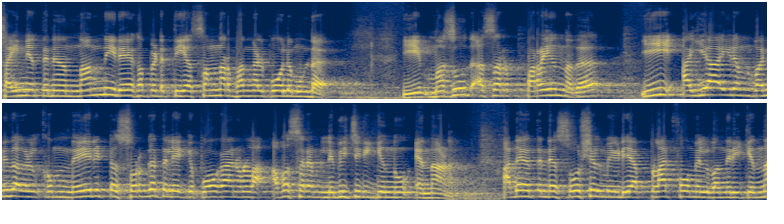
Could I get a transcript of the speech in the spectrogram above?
സൈന്യത്തിന് നന്ദി രേഖപ്പെടുത്തിയ സന്ദർഭങ്ങൾ പോലുമുണ്ട്. ഈ മസൂദ് അസർ പറയുന്നത് ഈ അയ്യായിരം വനിതകൾക്കും നേരിട്ട് സ്വർഗത്തിലേക്ക് പോകാനുള്ള അവസരം ലഭിച്ചിരിക്കുന്നു എന്നാണ്. അദ്ദേഹത്തിന്റെ സോഷ്യൽ മീഡിയ പ്ലാറ്റ്ഫോമിൽ വന്നിരിക്കുന്ന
